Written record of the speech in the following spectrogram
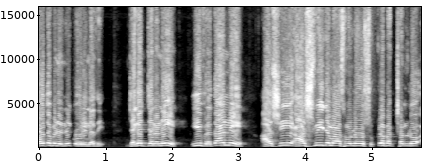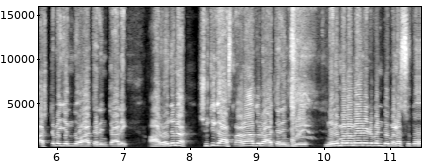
గౌతముడిని కోరినది. జగజ్జనని ఈ వ్రతాన్ని ఆశ్వీ ఆశ్వీజ మాసంలో శుక్లపక్షంలో అష్టమి ఎందు ఆచరించాలి. ఆ రోజున శుచిగా స్నానాదులు ఆచరించి నిర్మలమైనటువంటి మనస్సుతో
